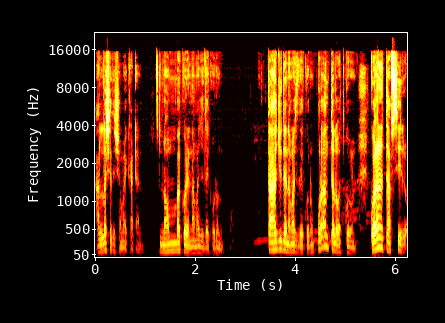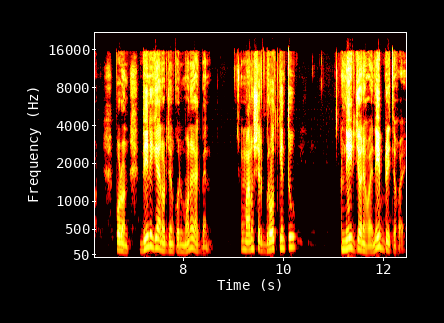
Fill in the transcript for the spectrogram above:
আল্লাহর সাথে সময় কাটান। লম্বা করে নামাজ আদায় করুন। তাহাজুদে নামাজ আদায় করুন। কোরআন তেলাওয়াত করুন। কোরআনের তাফসির পড়ুন। দিনই জ্ঞান অর্জন করুন। মনে রাখবেন মানুষের গ্রোথ কিন্তু নির্জনে হয়, নিবৃতে হয়।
